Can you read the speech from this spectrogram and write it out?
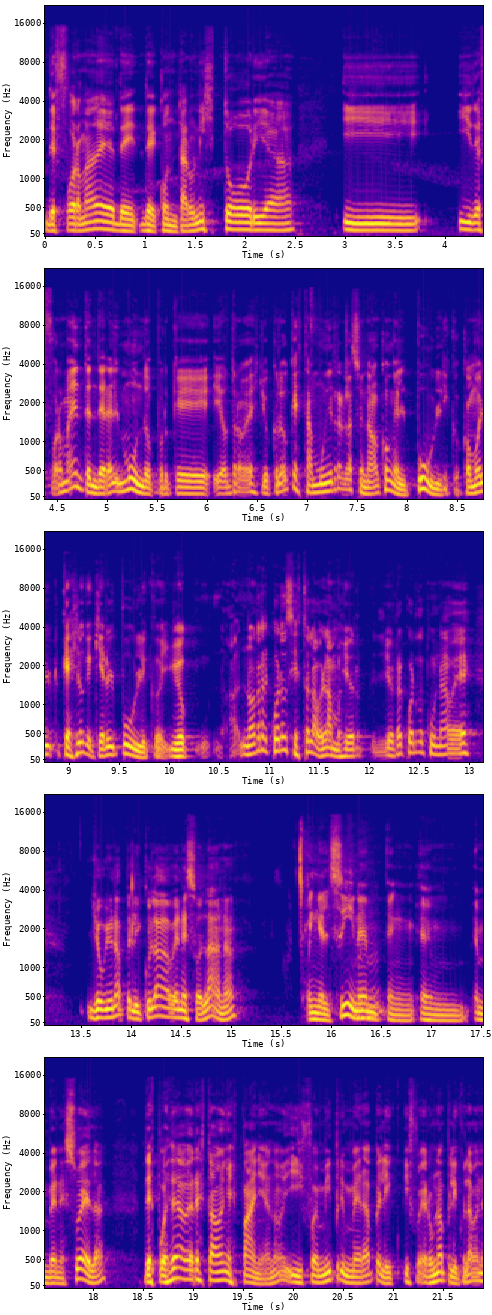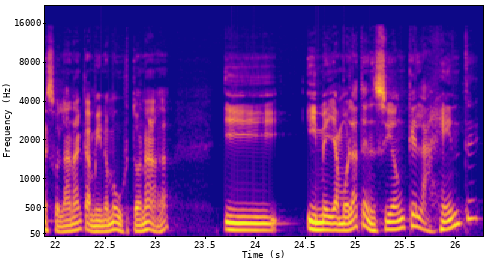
de forma de, de, contar una historia y, y, de forma de entender el mundo, porque otra vez yo creo que está muy relacionado con el público, como el, qué es lo que quiere el público. Yo no recuerdo si esto lo hablamos, yo, yo recuerdo que una vez yo vi una película venezolana en el cine en, en, en Venezuela después de haber estado en España, ¿no? Y fue mi primera película, y fue, era una película venezolana que a mí no me gustó nada. Y, y me llamó la atención que la gente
